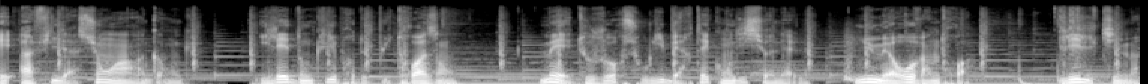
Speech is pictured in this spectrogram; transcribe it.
et affiliation à un gang. Il est donc libre depuis 3 ans, mais est toujours sous liberté conditionnelle. Numéro 23. Lil Kim.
